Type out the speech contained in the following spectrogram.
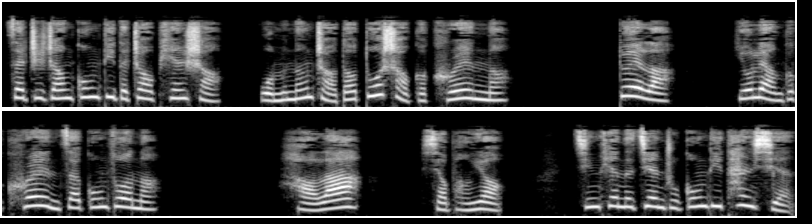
在这张工地的照片上，我们能找到多少个 crane 呢？对了，有两个 crane 在工作呢。好啦，小朋友，今天的建筑工地探险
